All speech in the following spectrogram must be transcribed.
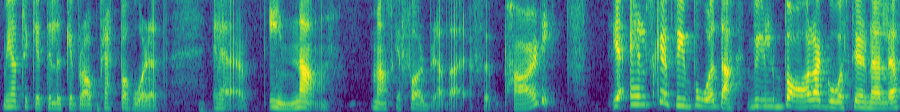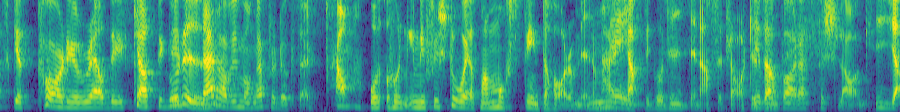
Men jag tycker att det är lika bra att preppa håret eh, innan man ska förbereda för partyt. Jag älskar att vi båda vill bara gå till den här Let's Get Party Ready-kategorin. Där har vi många produkter. Ja, och hörni, ni förstår ju att man måste inte ha dem i de här Nej. kategorierna såklart. Det utan, var bara ett förslag Ja,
